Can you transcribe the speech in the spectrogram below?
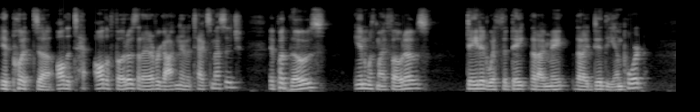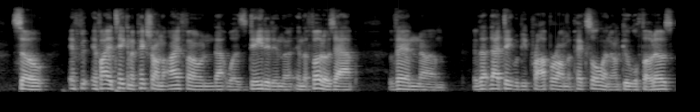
it put uh, all the te- all the photos that I'd ever gotten in a text message. It put those in with my photos, dated with the date that I made that I did the import. So if if I had taken a picture on the iPhone that was dated in the in the Photos app, then um, that that date would be proper on the Pixel and on Google Photos.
